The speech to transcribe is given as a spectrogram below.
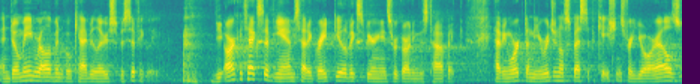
and domain-relevant vocabulary specifically. the architects of YAMS had a great deal of experience regarding this topic, having worked on the original specifications for URLs,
